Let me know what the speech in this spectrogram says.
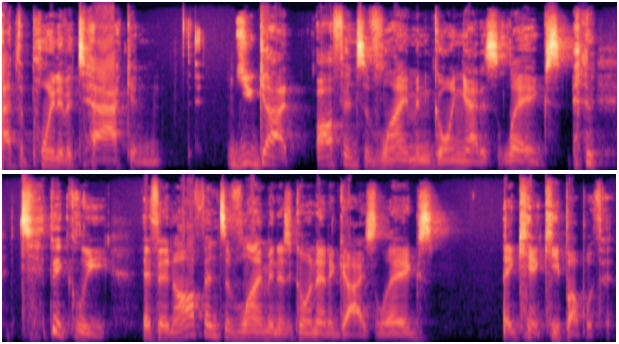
at the point of attack, and you got offensive linemen going at his legs. Typically, if an offensive lineman is going at a guy's legs, they can't keep up with him.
